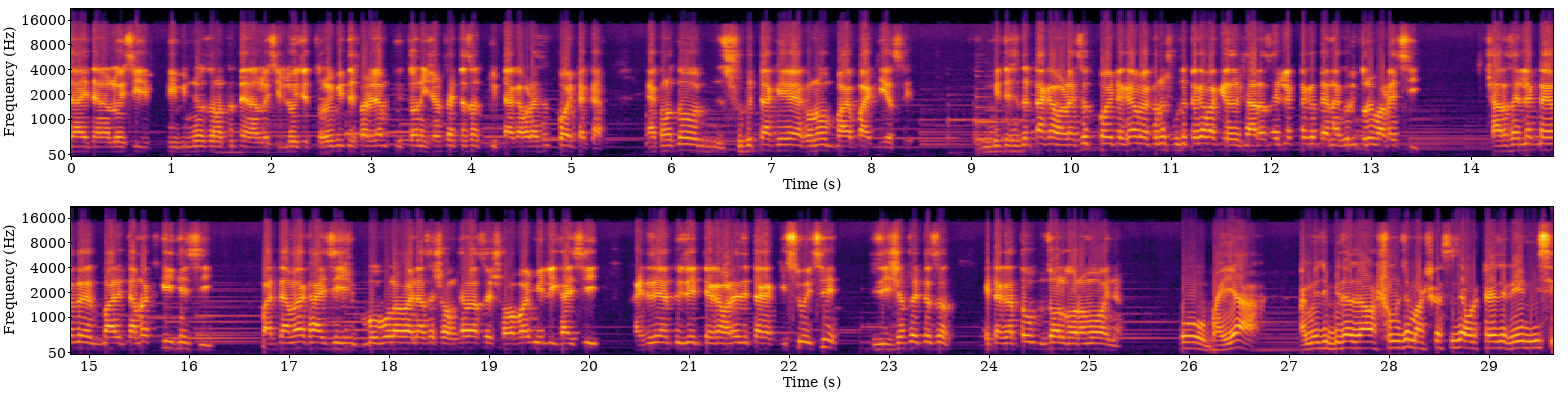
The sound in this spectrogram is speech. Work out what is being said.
দায় দেনা লইছি, বিভিন্ন জনের তো দেনা লইছি লইছে তোরে বিদেশ পাঠাইলাম, তুই তো হিসাব চাইতেছ তুই টাকা পাঠাইছ কয় টাকা? এখনও তো সুদের টাকা এখনও বাকি আছে। বিদেশে টাকা পাঠাইছ কয় টাকা? এখনও সুদের টাকা বাকি আছে, সাড়ে চার লাখ টাকা দেনা করে তোরে পাঠাইছি। সাড়ে চার লাখ টাকা বাড়িতে আমরা কি খেয়েছি? বাড়িতে আমরা খাইছি বোলা হয় না, আছে, সংসার আছে, সবাই মিলি খাইছি। খাইতে যায় তুই যে টাকা বাড়াই টাকা কিছু হয়েছে তুই যে হিসাব চাইতেছ, এ টাকা তো জল গরম হয় না। ও ভাইয়া, আমি যে বিদায় যাওয়ার সময় যে মানুষের কাছে যে অনেক টাকা যে ঋণ নিছি,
